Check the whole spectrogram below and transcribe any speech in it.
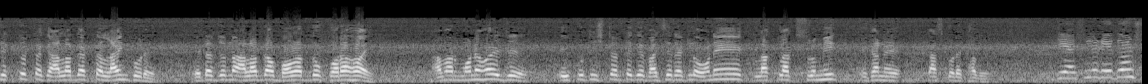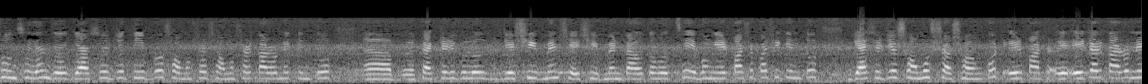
সেক্টরটাকে আলাদা একটা লাইন করে এটার জন্য আলাদা বরাদ্দ করা হয়, আমার মনে হয় যে এই প্রতিষ্ঠান থেকে বাঁচিয়ে রাখলে অনেক লাখ লাখ শ্রমিক এখানে কাজ করে খাবে। যে আসলে রেদওয়ান শুনছিলেন যে গ্যাসের যে তীব্র সমস্যা, সমস্যার কারণে কিন্তু ফ্যাক্টরিগুলো যে শিপমেন্ট সেই শিপমেন্ট ব্যাহত হচ্ছে এবং এর পাশাপাশি কিন্তু গ্যাসের যে সমস্যা, সংকট, এর এটার কারণে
